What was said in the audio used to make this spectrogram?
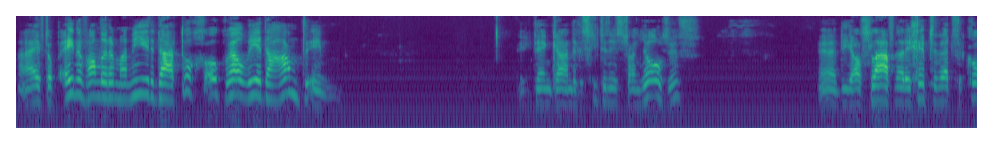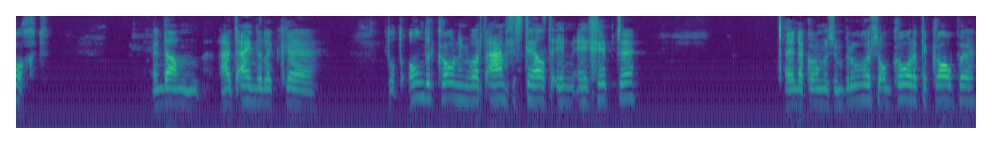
Maar hij heeft op een of andere manier daar toch ook wel weer de hand in. Ik denk aan de geschiedenis van Jozef, eh, die als slaaf naar Egypte werd verkocht. En dan uiteindelijk eh, tot onderkoning wordt aangesteld in Egypte. En dan komen zijn broers om koren te kopen.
